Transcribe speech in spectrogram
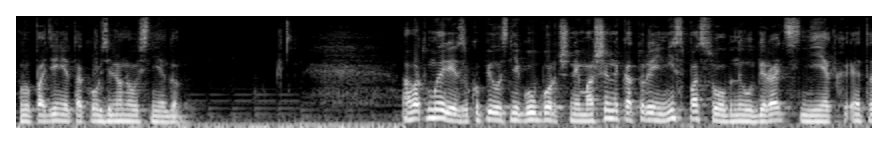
выпадения такого зеленого снега. А вот мэрия закупила снегоуборочные машины, которые не способны убирать снег. Это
